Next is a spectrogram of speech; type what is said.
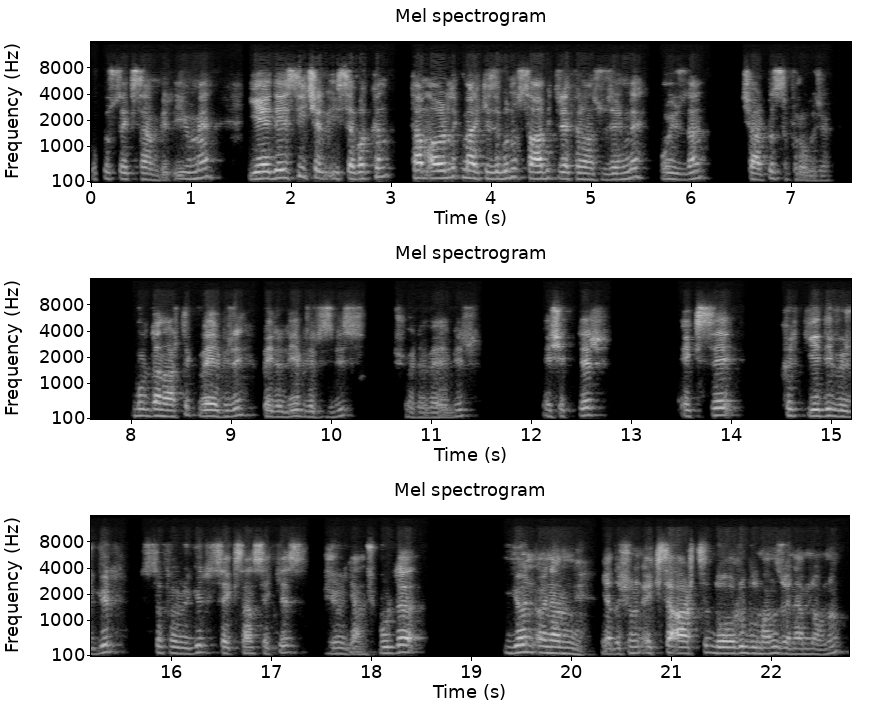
981 ivme. YD'si ise bakın tam ağırlık merkezi bunun sabit referans üzerinde. O yüzden çarpı 0 olacak. Buradan artık V1'i belirleyebiliriz biz. Şöyle V1 eşittir. Eksi 47,0,88 Joule gelmiş. Burada yön önemli. Ya da şunun eksi artı doğru bulmanız önemli onu.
